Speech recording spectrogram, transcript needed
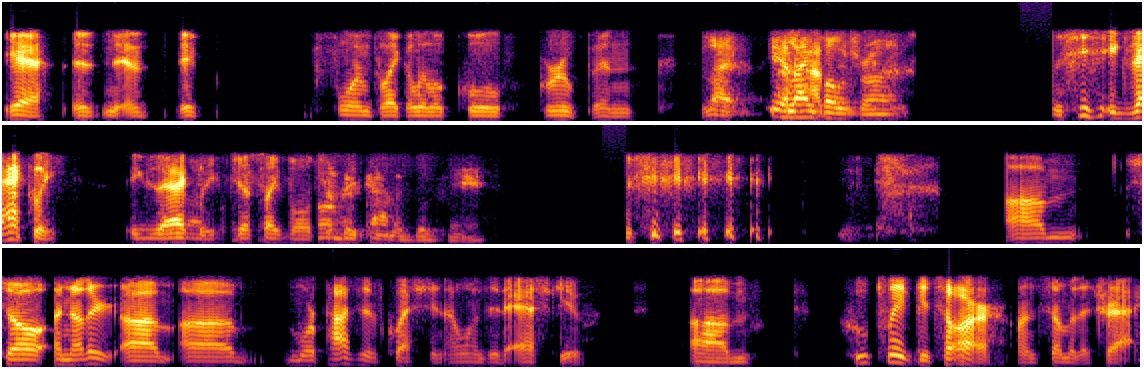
yeah, it, it, it formed like a little cool group and like yeah, like Voltron. exactly. Exactly. Like, just like Voltron. I'm a big comic book fan. um so another um uh more positive question I wanted to ask you. Um who played guitar on some of the tracks?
